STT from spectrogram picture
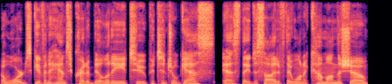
Awards give enhanced credibility to potential guests as they decide if they want to come on the show.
